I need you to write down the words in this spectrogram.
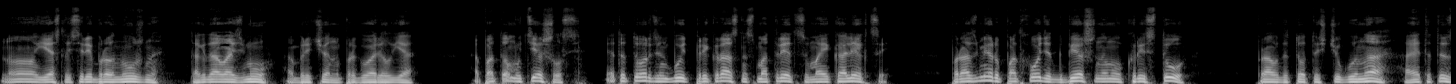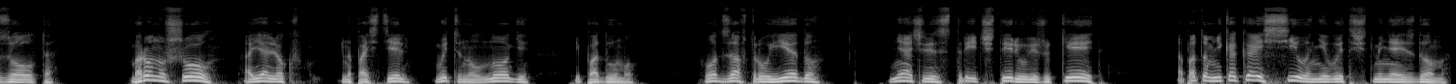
Но если серебро нужно, тогда возьму, обреченно проговорил я. А потом утешился. Этот орден будет прекрасно смотреться в моей коллекции. По размеру подходит к бешеному кресту. Правда, тот из чугуна, а этот из золота. Барон ушел, а я лег на постель, вытянул ноги и подумал. Вот завтра уеду, дня через три-четыре увижу Кейт, а потом никакая сила не вытащит меня из дома.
